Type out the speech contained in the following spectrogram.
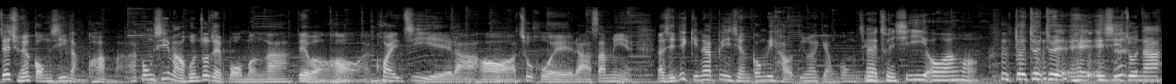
这全公司共款嘛。啊，公司嘛分做一个部门啊，对无吼？会计的啦，吼，出货的啦，啥物的。但是你今仔变成讲你校长啊兼公职。哎，纯 CEO 啊吼。对 对对，诶诶，时阵啊。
